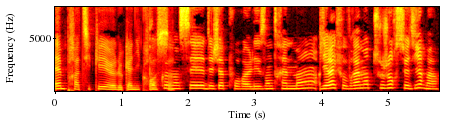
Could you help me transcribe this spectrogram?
aime pratiquer euh, le canicross? Pour commencer déjà pour les entraînements, je dirais qu'il faut vraiment toujours se dire bah,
